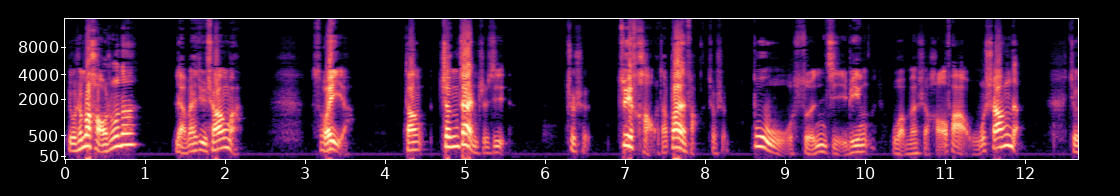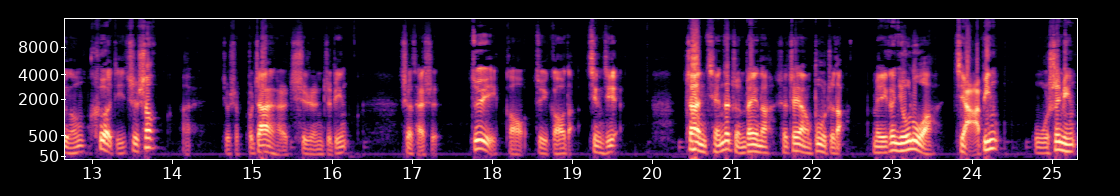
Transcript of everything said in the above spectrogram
有什么好处呢？两败俱伤嘛。所以啊，当征战之际，就是最好的办法就是不损己兵，我们是毫发无伤的，就能克敌制胜。哎，就是不战而屈人之兵，这才是最高最高的境界。战前的准备呢是这样布置的：每个牛录啊，甲兵五十名，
